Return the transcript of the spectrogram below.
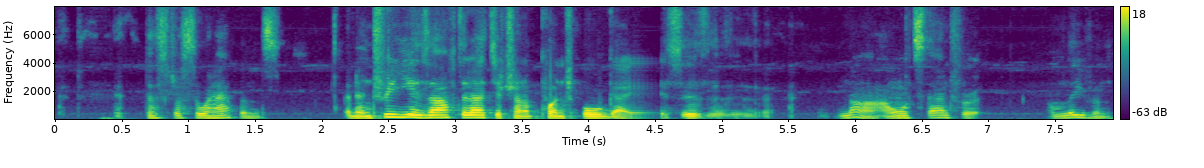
That's just what happens. And then three years after that, you're trying to punch old guys. It's- uh, nah, I won't stand for it. I'm leaving.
